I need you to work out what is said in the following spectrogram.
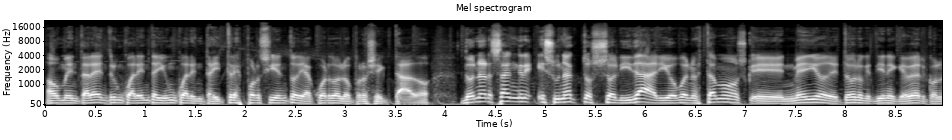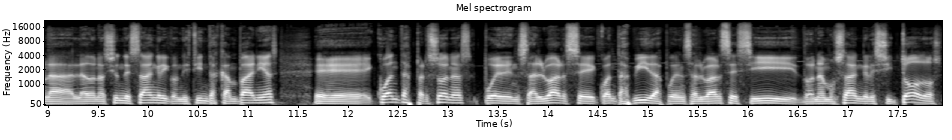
aumentará entre un 40 y un 43% de acuerdo a lo proyectado. Donar sangre es un acto solidario. Bueno, estamos eh, en medio de todo lo que tiene que ver con la, donación de sangre y con distintas campañas. Eh, ¿Cuántas personas pueden salvarse? ¿Cuántas vidas pueden salvarse si donamos sangre? Si todos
